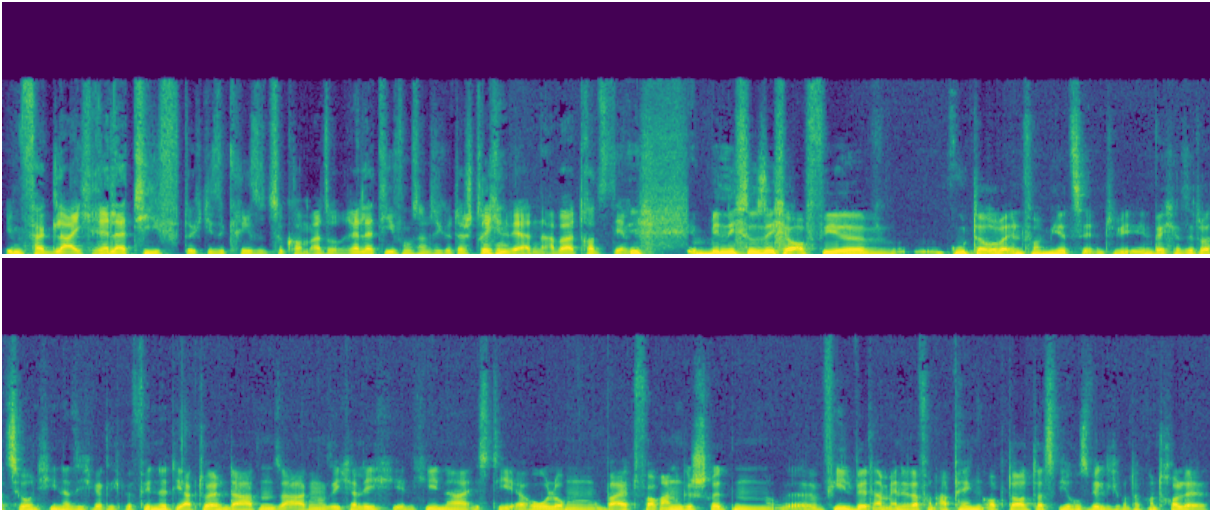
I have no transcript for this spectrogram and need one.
im Vergleich relativ durch diese Krise zu kommen. Also relativ muss natürlich unterstrichen werden, aber trotzdem. Ich bin nicht so sicher, ob wir gut darüber informiert sind, wie, in welcher Situation China sich wirklich befindet. Die aktuellen Daten sagen sicherlich, in China ist die Erholung weit vorangeschritten. Äh, viel wird am Ende davon abhängen, ob dort das Virus wirklich unter Kontrolle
